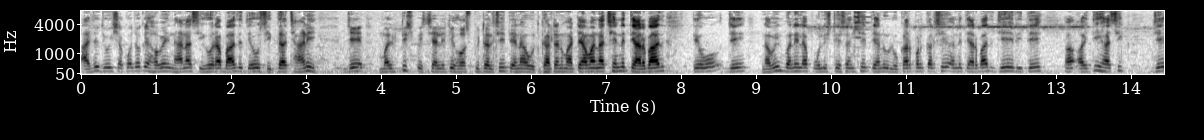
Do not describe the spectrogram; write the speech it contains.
આજે જોઈ શકો છો કે હવે નાના સિહોરા બાદ તેઓ સીધા છાણી જે મલ્ટી સ્પેશિયાલિટી હોસ્પિટલ છે, તેના ઉદ્ઘાટન માટે આવવાના છે અને ત્યારબાદ તેઓ જે નવીન બનેલા પોલીસ સ્ટેશન છે, તેનું લોકાર્પણ કરશે અને ત્યારબાદ જે રીતે ઐતિહાસિક જે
